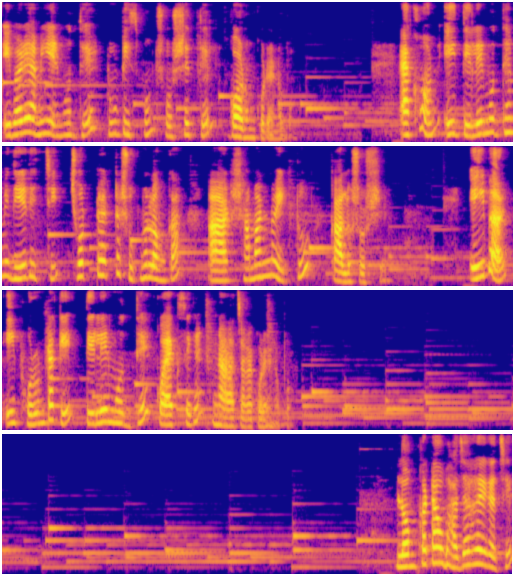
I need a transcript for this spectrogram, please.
এবারে আমি এর মধ্যে টু টিস্পুন সর্ষের তেল গরম করে নেব। এখন এই তেলের মধ্যে আমি দিয়ে দিচ্ছি ছোট্ট একটা শুকনো লঙ্কা আর সামান্য একটু কালো সর্ষে। এইবার এই ফোড়নটাকে তেলের মধ্যে কয়েক সেকেন্ড নাড়াচাড়া করে নেব। লঙ্কাটাও ভাজা হয়ে গেছে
